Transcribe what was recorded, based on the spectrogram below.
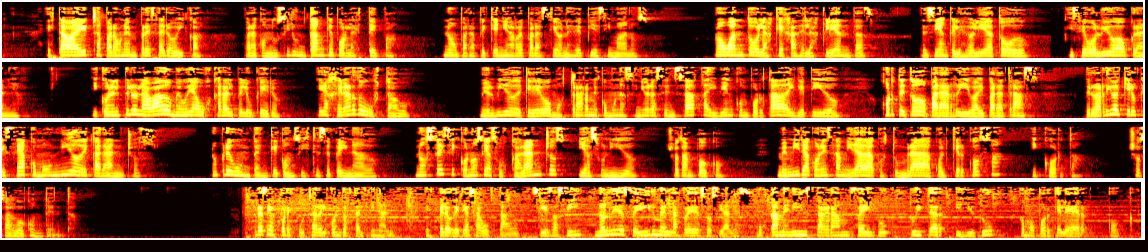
Estaba hecha para una empresa heroica, para conducir un tanque por la estepa, no para pequeñas reparaciones de pies y manos. No aguantó las quejas de las clientas, decían que les dolía todo, y se volvió a Ucrania. Y con el pelo lavado me voy a buscar al peluquero. Era Gerardo Gustavo. Me olvido de que debo mostrarme como una señora sensata y bien comportada y le pido corte todo para arriba y para atrás, pero arriba quiero que sea como un nido de caranchos. No pregunta en qué consiste ese peinado. No sé si conoce a sus caranchos y a su nido. Yo tampoco. Me mira con esa mirada acostumbrada a cualquier cosa y corta. Yo salgo contenta. Gracias por escuchar el cuento hasta el final. Espero que te haya gustado. Si es así, no olvides seguirme en las redes sociales. Búscame en Instagram, Facebook, Twitter y YouTube como por qué leer OK.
